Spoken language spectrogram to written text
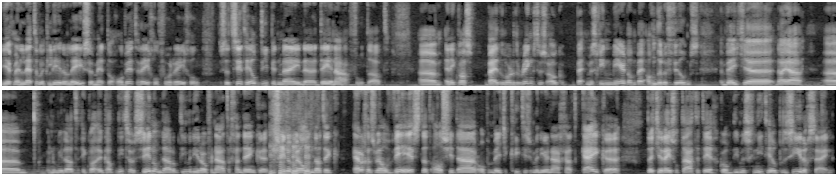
Die heeft mij letterlijk leren lezen met The Hobbit, regel voor regel. Dus het zit heel diep in mijn DNA, voelt dat. Ehm, en ik was bij The Lord of the Rings dus ook, bij- misschien meer dan bij andere films, een beetje, eh, nou ja, ehm, hoe noem je dat? Ik, ik had niet zo zin om daar op die manier over na te gaan denken. Misschien ook wel omdat ik ergens wel wist dat als je daar op een beetje kritische manier naar gaat kijken, dat je resultaten tegenkomt die misschien niet heel plezierig zijn.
